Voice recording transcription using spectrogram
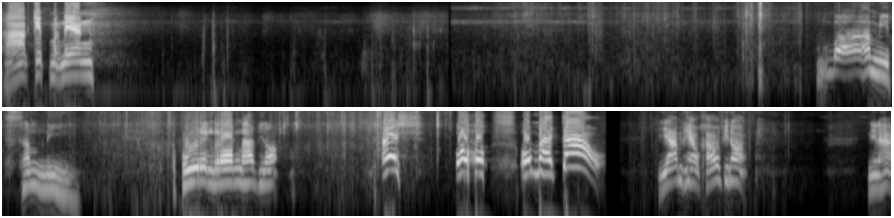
หาเก็บหมักแนงบ้ามีดซ้ำนี่กระปูแรงๆนะครับพี่น้องเอ้ยโอ้โหโอ้แม่เจ้ายามแหวเขาพี่น้องนี่นะฮะ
